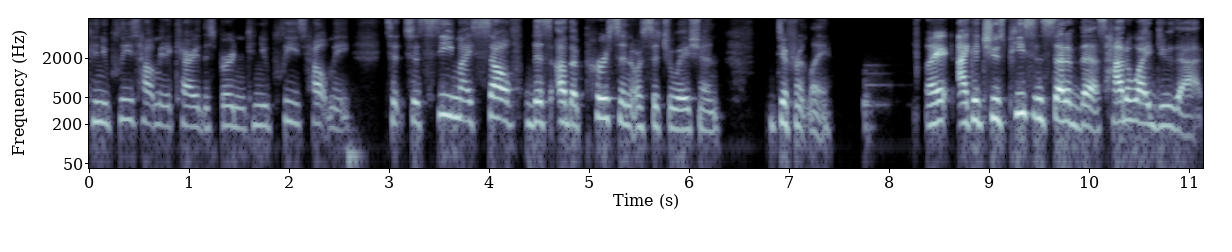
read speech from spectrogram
Can you please help me to carry this burden? Can you please help me to, to see myself, this other person or situation differently? Right? I could choose peace instead of this. How do I do that?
